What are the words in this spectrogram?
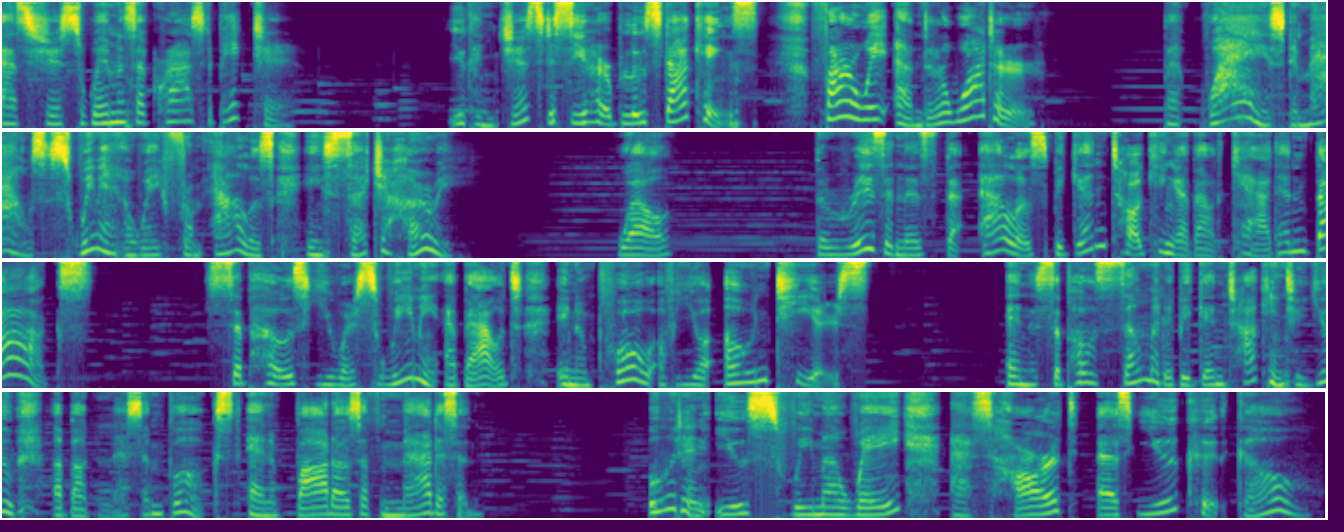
As she swims across the picture, you can just see her blue stockings far away under water. But why is the mouse swimming away from Alice in such a hurry? Well, the reason is that Alice began talking about cat and dogs. Suppose you were swimming about in a pool of your own tears. And suppose somebody began talking to you about lesson books and bottles of medicine. Wouldn't you swim away as hard as you could go?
